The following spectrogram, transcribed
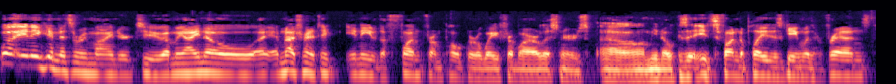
Well, and again, it's a reminder too. I mean, I know I'm not trying to take any of the fun from poker away from our listeners. Um, you know, because it's fun to play this game with your friends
